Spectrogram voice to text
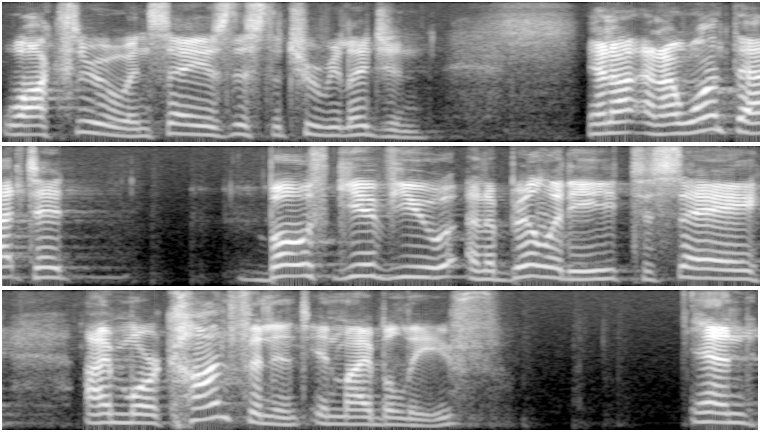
walk through and say, is this the true religion? And I, and I want that to both give you an ability to say, I'm more confident in my belief. And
